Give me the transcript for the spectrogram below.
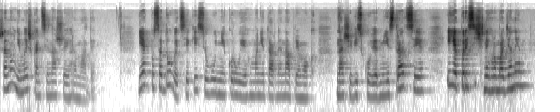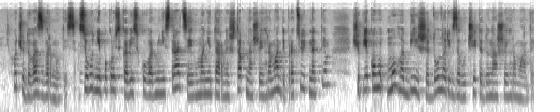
Шановні мешканці нашої громади, як посадовець, який сьогодні курує гуманітарний напрямок нашій військовій адміністрації, і як пересічний громадянин, хочу до вас звернутися. Сьогодні Покровська військова адміністрація і гуманітарний штаб нашої громади працюють над тим, щоб якомога більше донорів залучити до нашої громади,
